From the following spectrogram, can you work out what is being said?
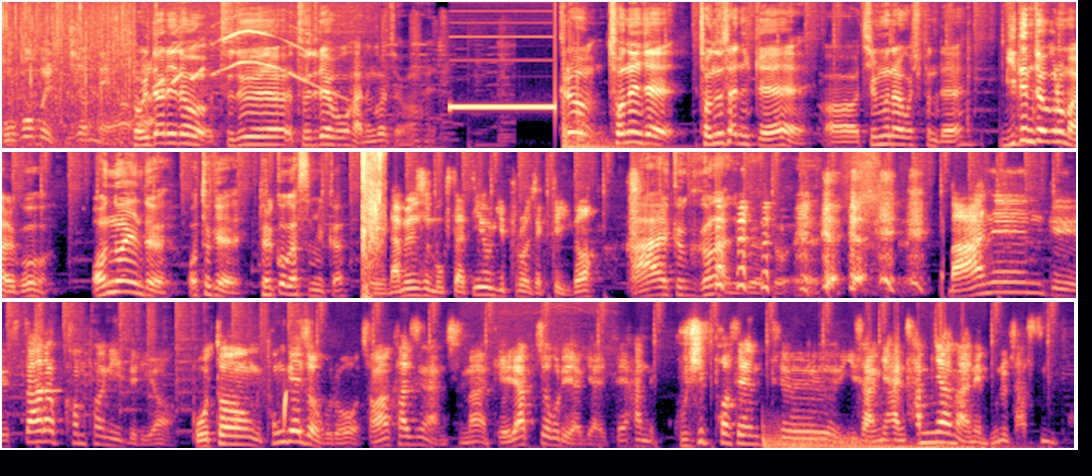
네. 보험을 주셨네요. 돌다리도 두드, 두드려보고 가는 거죠. 그럼 저는 이제 전우사님께 어, 질문하고 싶은데 믿음적으로 말고 언와인드 어떻게 될 것 같습니까? 그 남윤수 목사 띄우기 프로젝트 이거 아, 그 그건 아니고요 또. 예. 많은 그 스타트업 컴퍼니들이요. 보통 통계적으로 정확하지는 않지만 대략적으로 이야기할 때 한 90% 이상이 한 3년 안에 문을 닫습니다.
